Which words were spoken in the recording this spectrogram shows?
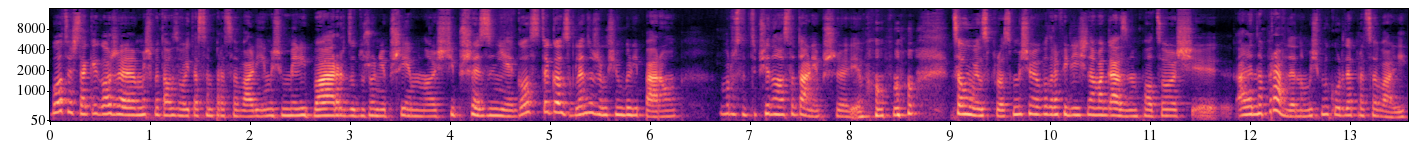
Było coś takiego, że myśmy tam z Wojtasem pracowali i myśmy mieli bardzo dużo nieprzyjemności przez niego, z tego względu, że myśmy byli parą. Po prostu typ się do nas totalnie przyjebał. No. Co mówiąc wprost, myśmy potrafili iść na magazyn po coś, yy, ale naprawdę, no myśmy kurde pracowali.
